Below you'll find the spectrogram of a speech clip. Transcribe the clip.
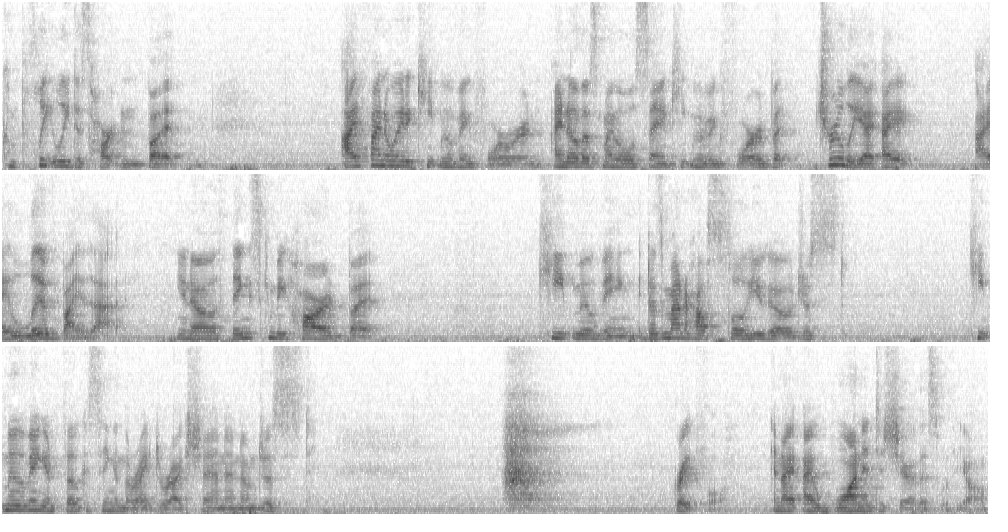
completely disheartened, but I find a way to keep moving forward. I know that's my goal saying keep moving forward, but truly I, I, I live by that. You know, things can be hard, but keep moving. It doesn't matter how slow you go, just keep moving and focusing in the right direction. And I'm just grateful. And I, I wanted to share this with y'all.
